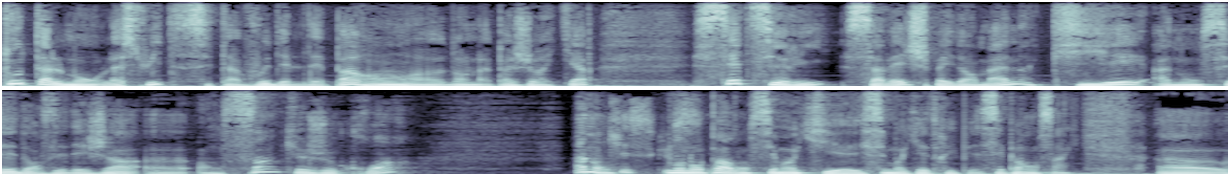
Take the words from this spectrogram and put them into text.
totalement la suite, c'est avoué dès le départ, hein, dans la page de récap. Cette série, Savage Spider-Man, qui est annoncée d'ores et déjà en 5, je crois. Ah non, non, non, pardon, c'est moi qui ai, c'est moi qui ai trippé, c'est pas en 5. Euh,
